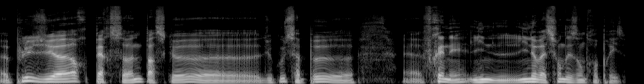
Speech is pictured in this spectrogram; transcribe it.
euh, plusieurs personnes, parce que du coup, ça peut freiner l'innovation des entreprises.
